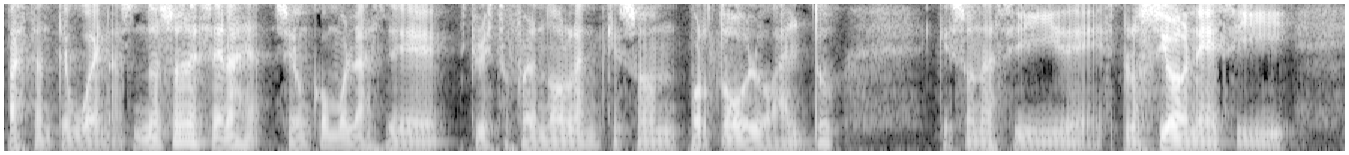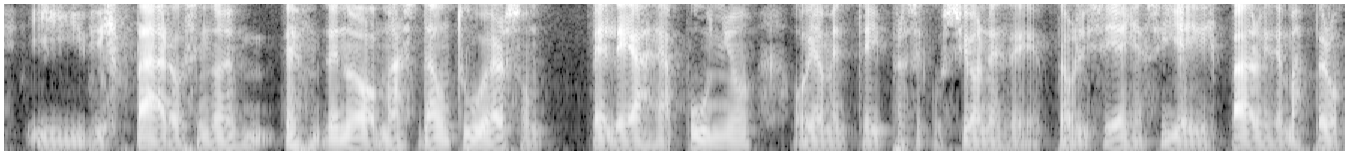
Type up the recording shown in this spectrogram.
bastante buenas. No son escenas de acción como las de Christopher Nolan, que son por todo lo alto, que son así de explosiones y, y disparos, sino es, de nuevo más down to earth, son peleas de a puño, obviamente hay persecuciones de policías y así, hay disparos y demás, pero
